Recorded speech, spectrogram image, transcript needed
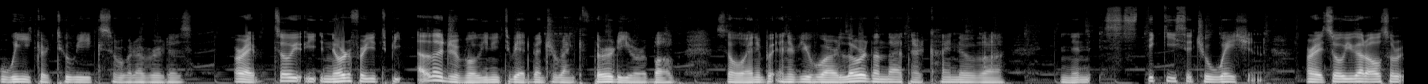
week or two weeks or whatever it is. Alright, so in order for you to be eligible, you need to be adventure rank 30 or above. So any, any of you who are lower than that are kind of uh, in a sticky situation. Alright, so you gotta also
